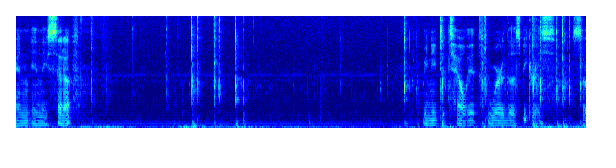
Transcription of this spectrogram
And in the setup, we need to tell it where the speaker is. So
